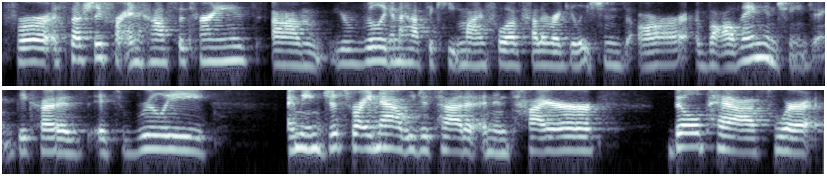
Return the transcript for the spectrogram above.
for especially for in-house attorneys, um, you're really going to have to keep mindful of how the regulations are evolving and changing because it's really, I mean, just right now we just had an entire bill pass where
